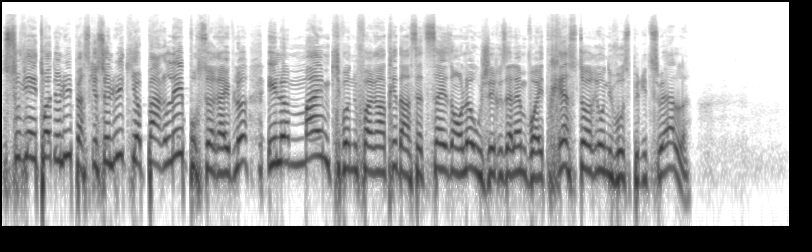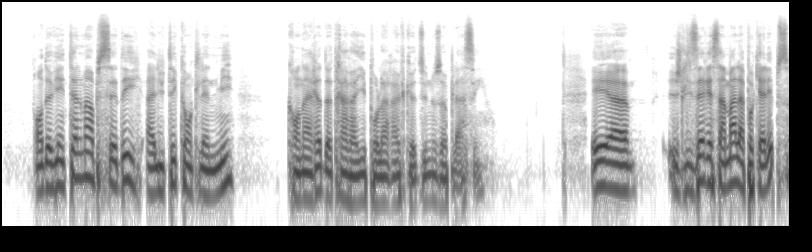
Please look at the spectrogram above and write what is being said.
souviens-toi de lui parce que celui qui a parlé pour ce rêve-là est le même qui va nous faire entrer dans cette saison-là où Jérusalem va être restaurée au niveau spirituel on devient tellement obsédé à lutter contre l'ennemi qu'on arrête de travailler pour le rêve que Dieu nous a placé. Et euh, je lisais récemment l'Apocalypse,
